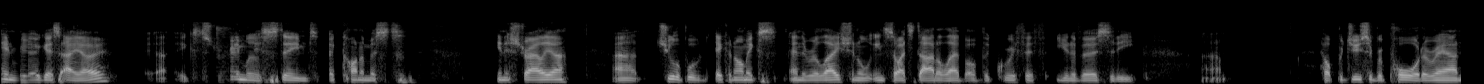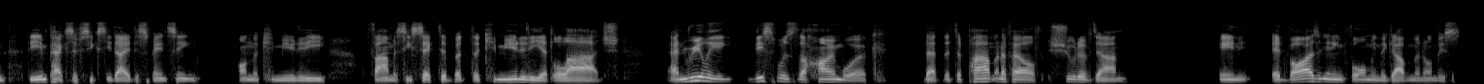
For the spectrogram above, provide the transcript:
Henry Ergas AO, extremely esteemed economist in Australia, uh, Tulipwood Economics, and the Relational Insights Data Lab of the Griffith University um, helped produce a report around the impacts of 60 day dispensing on the community pharmacy sector, but the community at large. And really, this was the homework that the Department of Health should have done in advising and informing the government on this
